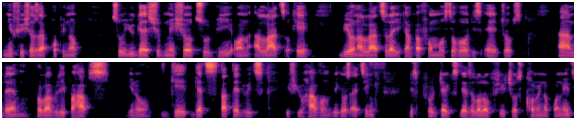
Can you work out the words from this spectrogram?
New features are popping up, so you guys should make sure to be on alert, okay. Be on alert so that you can perform most of all these airdrops, and um, probably perhaps you know get get started with if you haven't, because I think this project there's a lot of features coming up on it,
